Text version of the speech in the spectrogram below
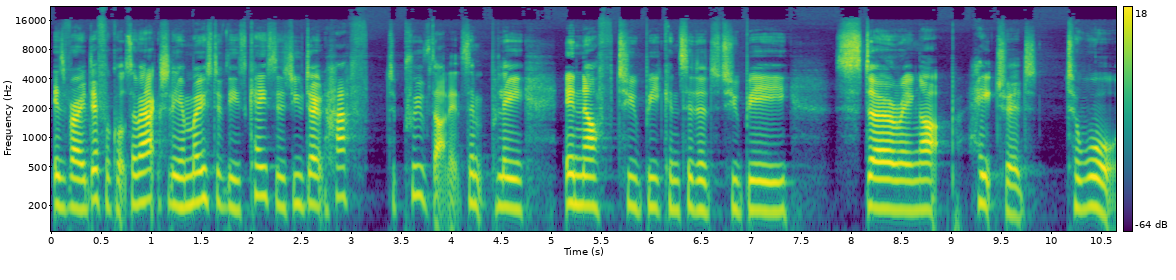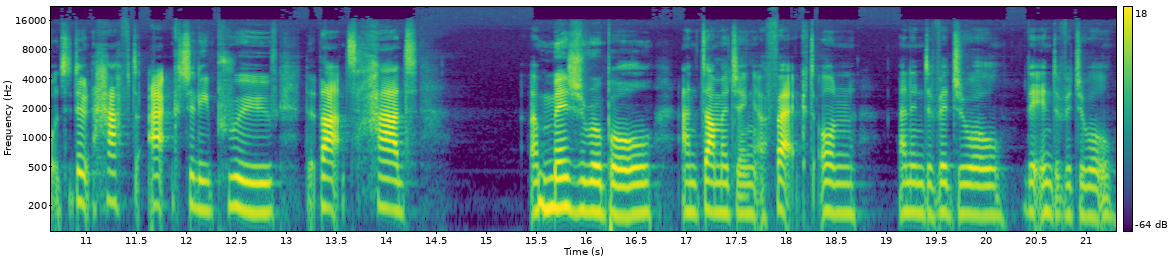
is very difficult. So actually in most of these cases you don't have to prove that. It's simply enough to be considered to be stirring up hatred towards. You don't have to actually prove that that's had a measurable and damaging effect on an individual, the individual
